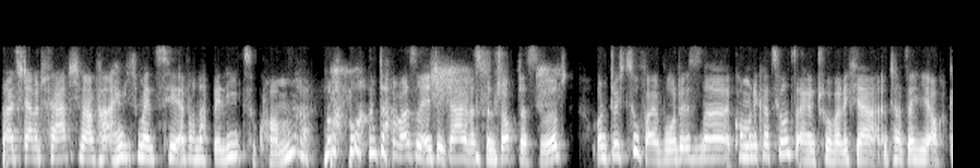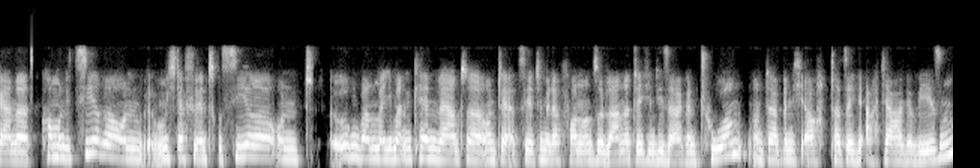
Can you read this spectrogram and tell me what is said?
Als ich damit fertig war, war eigentlich mein Ziel, einfach nach Berlin zu kommen. Und da war es mir echt egal, was für ein Job das wird. Und durch Zufall wurde es eine Kommunikationsagentur, weil ich ja tatsächlich auch gerne kommuniziere und mich dafür interessiere und irgendwann mal jemanden kennenlernte und der erzählte mir davon und so landete ich in dieser Agentur und da bin ich auch tatsächlich acht Jahre gewesen.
